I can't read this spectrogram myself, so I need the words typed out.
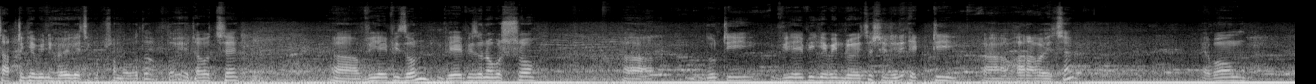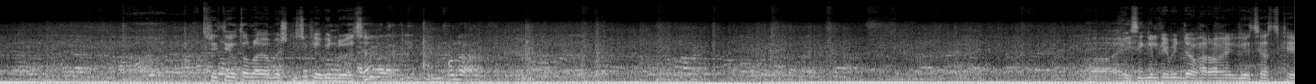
চারটি কেবিনই হয়ে গেছে খুব সম্ভবত। তো এটা হচ্ছে ভিআইপি জোন ভিআইপি জোন অবশ্য দুটি ভিআইপি কেবিন রয়েছে, সেটির একটি ভাড়া হয়েছে। এবং তৃতীয় তলায়ও বেশ কিছু কেবিন রয়েছে আহ, এই সিঙ্গেল কেবিনটা ভাড়া হয়ে গেছে আজকে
